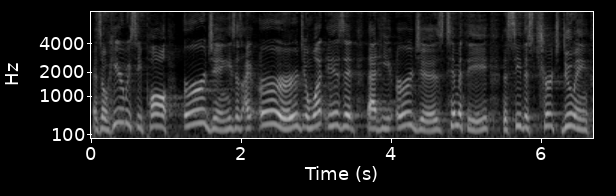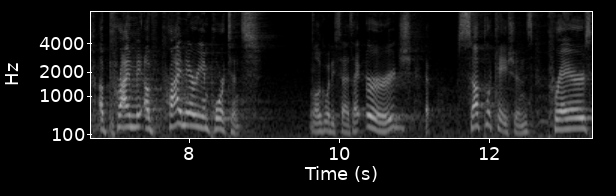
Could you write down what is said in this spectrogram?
And so here we see Paul urging, he says, I urge, and what is it that he urges Timothy to see this church doing of, prim- of primary importance? Well, look what he says. I urge that supplications, prayers,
